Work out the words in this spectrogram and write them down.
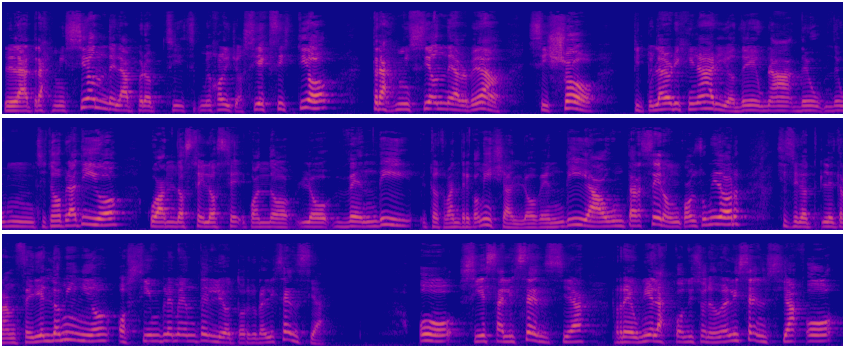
la transmisión de la... mejor dicho, si existió transmisión de la propiedad. Si yo, titular originario de, una, de, un sistema operativo, cuando, se lo, cuando lo vendí, esto va entre comillas, lo vendí a un tercero, un consumidor, si se le transferí el dominio o simplemente le otorgué una licencia. O si esa licencia reunía las condiciones de una licencia o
